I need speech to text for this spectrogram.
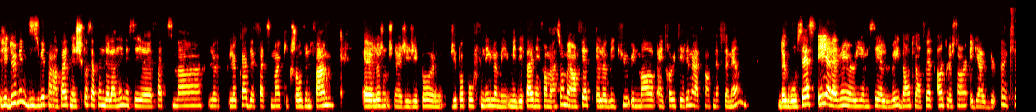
j'ai 2018 en tête, mais je suis pas certaine de l'année, mais c'est euh, Fatima, le, le, cas de Fatima quelque chose, une femme. Euh, là, j'ai, j'ai pas, euh, j'ai pas peaufiné là, mes, mes détails d'information, mais en fait, elle a vécu une mort intra-utérine à 39 semaines de grossesse et elle avait un IMC élevé, donc ils ont fait 1 plus 1 égale 2. OK.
